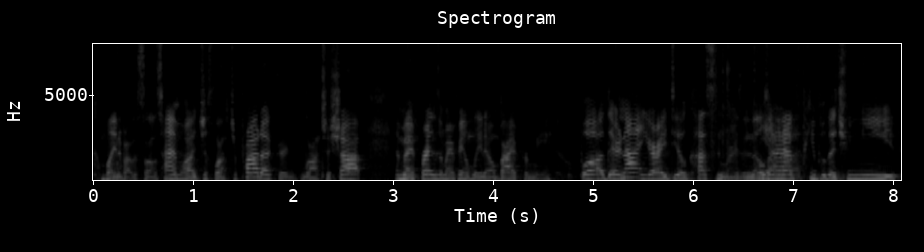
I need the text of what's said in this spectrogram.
complain about this all the time. Oh, I just launched a product or launched a shop, and my friends and my family don't buy from me. Well, they're not your ideal customers, and those yeah. are not the people that you need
